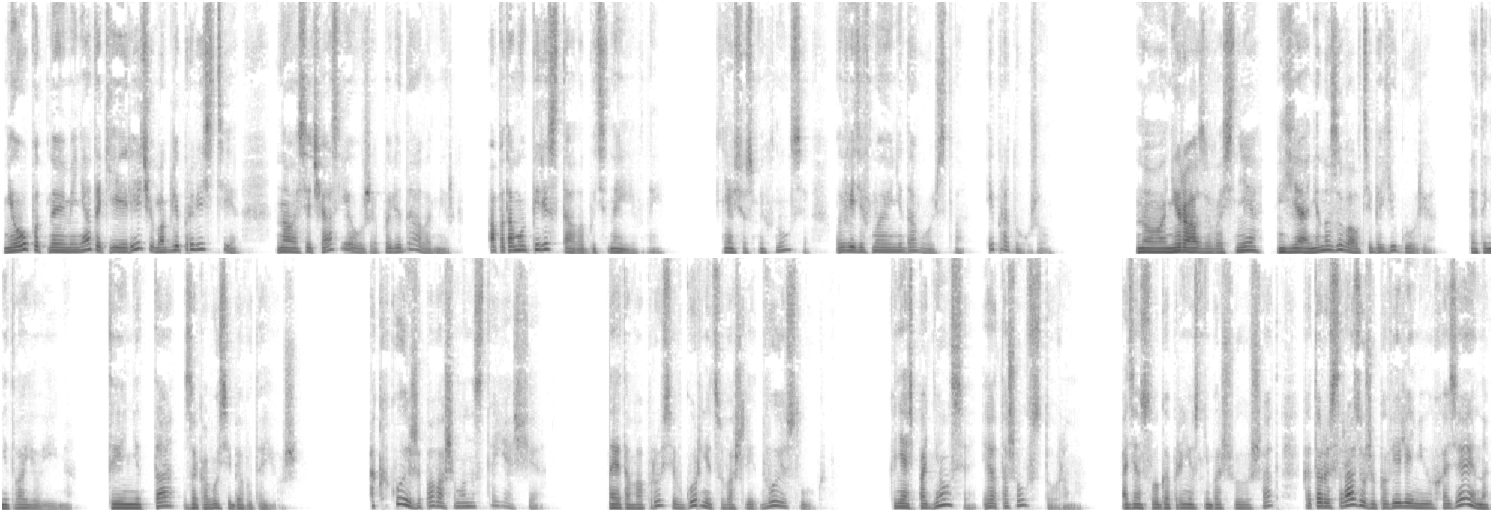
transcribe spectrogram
Неопытные меня такие речи могли провести, но сейчас я уже повидала мир, а потому перестала быть наивной. Князь усмехнулся, увидев мое недовольство, и продолжил. «Но ни разу во сне я не называл тебя Егория. Это не твое имя. Ты не та, за кого себя выдаешь». «А какое же, по-вашему, настоящее?» На этом вопросе в горницу вошли двое слуг. Князь поднялся и отошел в сторону. Один слуга принес небольшой ушат, который сразу же по велению хозяина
